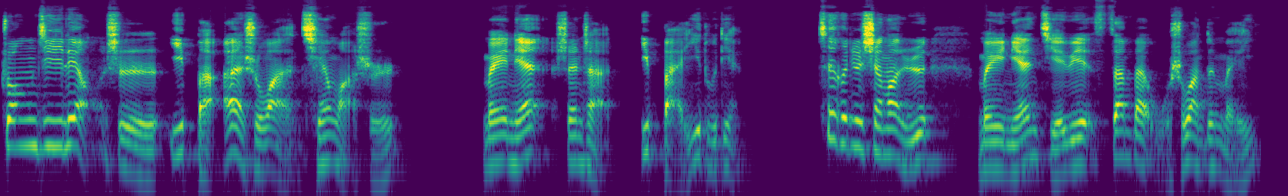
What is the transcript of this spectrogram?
装机量是一百二十万千瓦时，每年生产一百亿度电，这个就相当于每年节约三百五十万吨煤，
